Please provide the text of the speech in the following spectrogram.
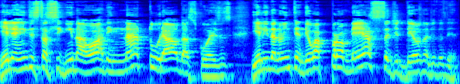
Ele ainda está seguindo a ordem natural das coisas e ele ainda não entendeu a promessa de Deus na vida dele.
